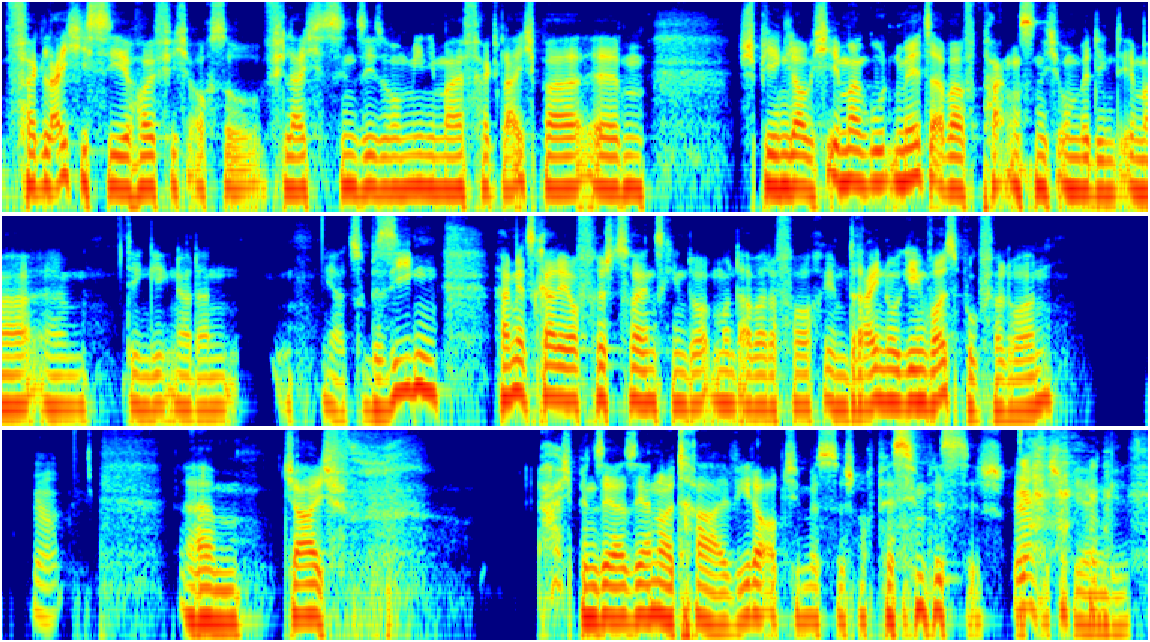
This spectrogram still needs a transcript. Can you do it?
vergleiche ich sie häufig auch so, vielleicht sind sie so minimal vergleichbar, ähm, spielen, glaube ich, immer gut mit, aber packen es nicht unbedingt immer, ähm, den Gegner dann ja, zu besiegen. Haben jetzt gerade auch frisch 2-1 gegen Dortmund, aber davor auch eben 3-0 gegen Wolfsburg verloren. Ja. Ähm, ja, ich, ich bin sehr, sehr neutral, weder optimistisch noch pessimistisch, was das Spiel angeht.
